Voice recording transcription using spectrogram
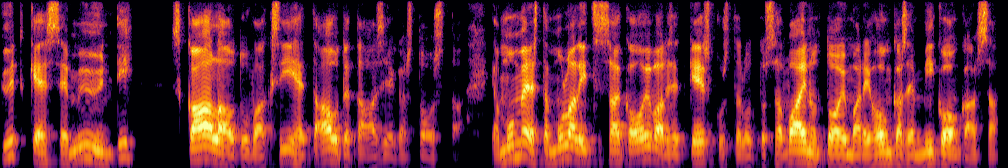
kytkeä se myynti skaalautuvaksi siihen, että autetaan asiakasta ostaa. Ja mun mielestä mulla oli itse asiassa aika oivalliset keskustelut tuossa Vainun toimari Honkasen Mikon kanssa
